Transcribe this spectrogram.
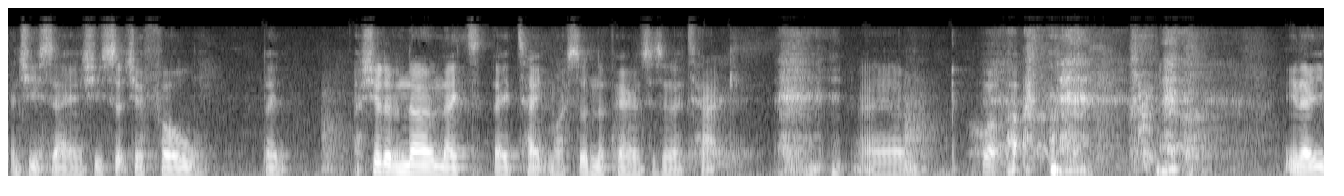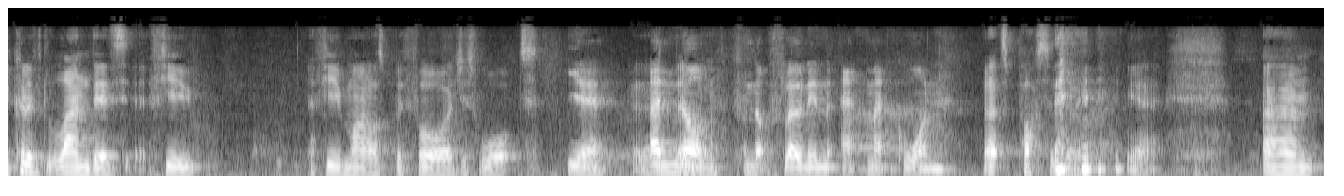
and she's saying she's such a fool. They, I should have known they'd, they'd take my sudden appearance as an attack. Um, well, you know, you could have landed a few a few miles before, just walked. Yeah, And and not and not flown in at Mach one. That's possible, yeah. Um,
